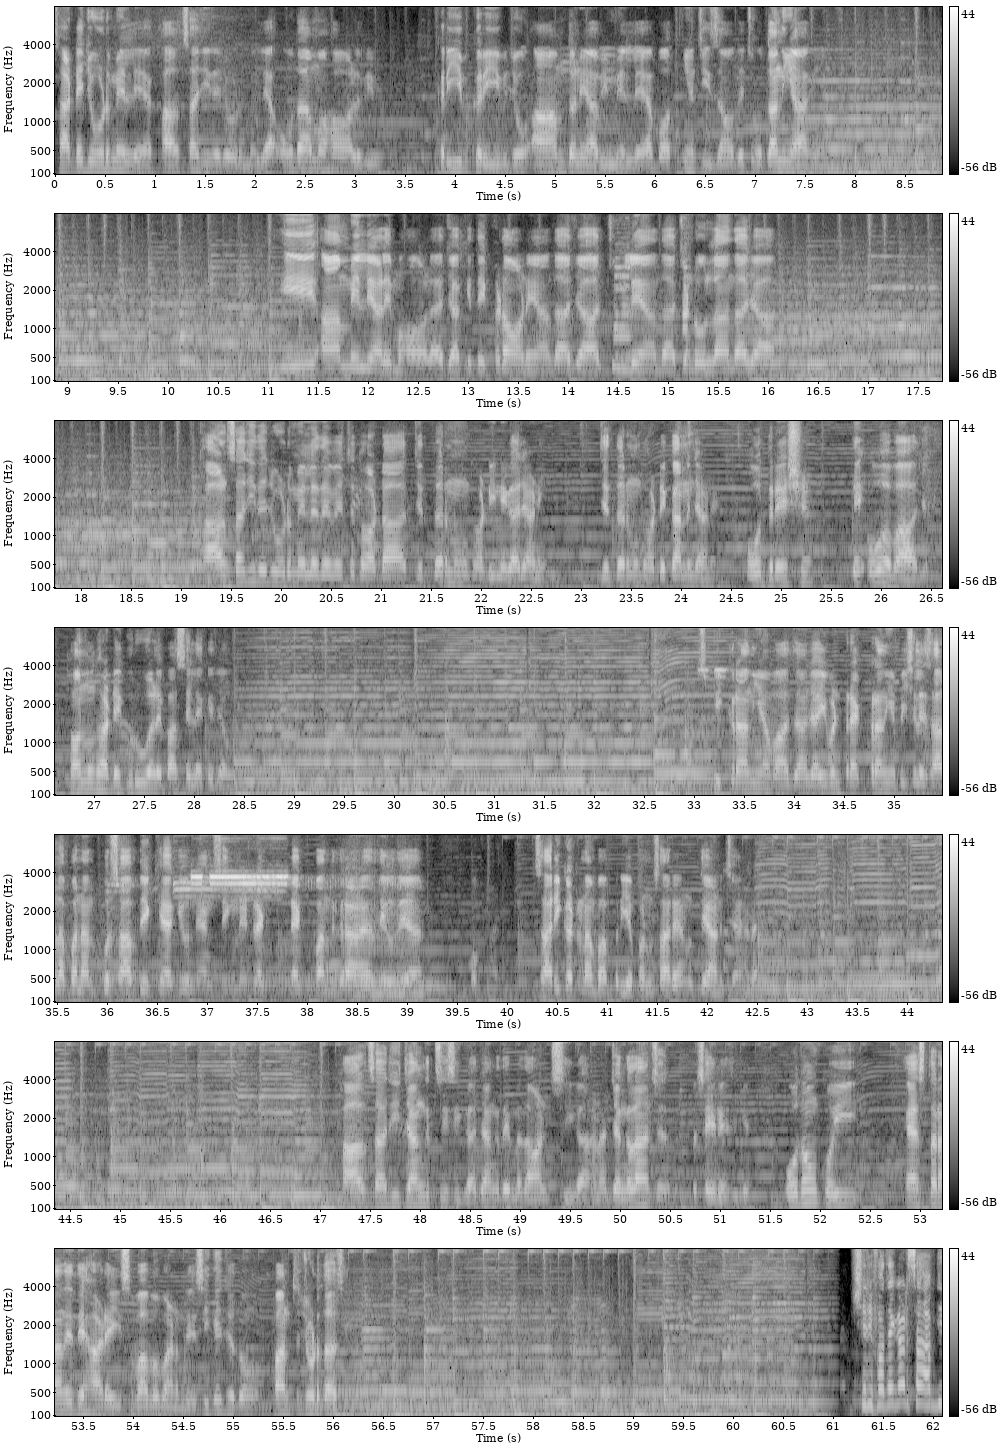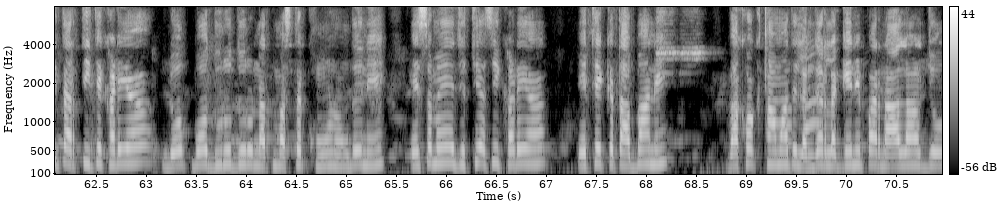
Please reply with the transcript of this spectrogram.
ਸਾਡੇ ਜੋੜ ਮੇਲੇ ਆ, ਖਾਲਸਾ ਜੀ ਦੇ ਜੋੜ ਮੇਲੇ ਆ, ਉਹਦਾ ਮਾਹੌਲ ਵੀ ਕਰੀਬ ਕਰੀਬ ਜੋ ਆਮ ਦੁਨਿਆਵੀ ਮੇਲੇ ਆ, ਬਹੁਤੀਆਂ ਚੀਜ਼ਾਂ ਉਹਦੇ ਚ ਉਦਾਂ ਦੀਆਂ ਆ ਗਈਆਂ। ਇਹ ਆਮ ਮੇਲੇ ਵਾਲੇ ਮਾਹੌਲ ਹੈ ਜਾਂ ਕਿਤੇ ਖਿਡੌਣਿਆਂ ਦਾ, ਜਾਂ ਝੂਲਿਆਂ ਦਾ, ਚੰਡੋਲਾਂ ਦਾ, ਜਾਂ ਖਾਲਸਾ ਜੀ ਦੇ ਜੋੜ ਮੇਲੇ ਦੇ ਵਿੱਚ ਤੁਹਾਡਾ ਜਿੱਧਰ ਨੂੰ ਤੁਹਾਡੀ ਨਿਗਾਹ ਜਾਣੀ, ਜਿੱਧਰ ਨੂੰ ਤੁਹਾਡੇ ਕੰਨ ਜਾਣੇ, ਉਹ ਦ੍ਰਿਸ਼ ਤੇ ਉਹ ਆਵਾਜ਼ ਤੁਹਾਨੂੰ ਤੁਹਾਡੇ ਗੁਰੂ ਵਾਲੇ ਪਾਸੇ ਲੈ ਕੇ ਜਾਊ। ਸਪੀਕਰਾਂ ਦੀਆਂ ਆਵਾਜ਼ਾਂ ਜਾਂ ਇਵਨ ਟਰੈਕਟਰਾਂ ਦੀਆਂ ਪਿਛਲੇ ਸਾਲ ਆਪਾਂ ਅਨੰਦਪੁਰ ਸਾਹਿਬ ਦੇਖਿਆ ਕਿ ਉਹ ਨਿਹੰਗ ਸਿੰਘ ਨੇ ਟਰੈਕ ਡੈਕ ਬੰਦ ਕਰਾਇਆ ਤੇ ਉਹਦੇ ਆ ਸਾਰੀ ਘਟਨਾ ਵਾਪਰੀ ਆਪਾਂ ਨੂੰ ਸਾਰਿਆਂ ਨੂੰ ਧਿਆਨ ਚ ਹੈ, ਹਨਾ? ਖਾਲਸਾ ਜੀ ਜੰਗ 'ਚ ਸੀਗਾ, ਜੰਗ ਦੇ ਮੈਦਾਨ 'ਚ ਸੀਗਾ, ਹਨਾ? ਜੰਗਲਾਂ 'ਚ ਬਸੇਰੇ ਸੀਗੇ। ਉਦੋਂ ਕੋਈ ਇਸ ਤਰ੍ਹਾਂ ਦੇ ਦਿਹਾੜੇ ਹੀ ਸਬਬ ਬਣਦੇ ਸੀਗੇ ਜਦੋਂ ਪੰਥ ਜੁੜਦਾ ਸੀ। ਸ਼੍ਰੀ ਫਤਿਹਗੜ੍ਹ ਸਾਹਿਬ ਦੀ ਧਰਤੀ ਤੇ ਖੜੇ ਆ ਲੋਕ ਬਹੁਤ ਦੂਰੋਂ ਦੂਰੋਂ ਨਤਮਸਤਕ ਹੋਣ ਆਉਂਦੇ ਨੇ। ਇਸ ਸਮੇਂ ਜਿੱਥੇ ਅਸੀਂ ਖੜੇ ਆ ਇੱਥੇ ਕਿਤਾਬਾਂ ਨੇ ਵੱਖ-ਵੱਖ ਥਾਵਾਂ ਤੇ ਲੰਗਰ ਲੱਗੇ ਨੇ ਪਰ ਨਾਲ ਨਾਲ ਜੋ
